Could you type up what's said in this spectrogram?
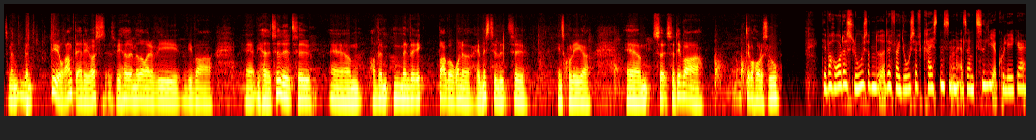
Så man, man bliver jo ramt af det også. Altså, vi havde en medarbejder, vi, vi, var, øh, vi havde tillid til, øh, og man vil ikke bare gå rundt og have mistillid til hendes kolleger. Øh, så, så det var, det var hårdt at sluge. Det var hårdt at sluge, sådan lyder det for Josef Christensen, altså en tidligere kollega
